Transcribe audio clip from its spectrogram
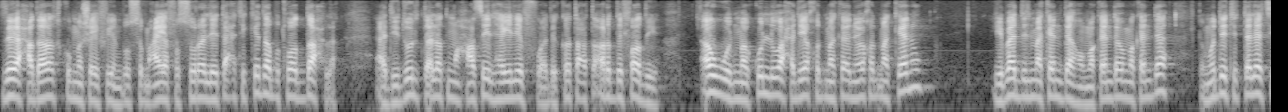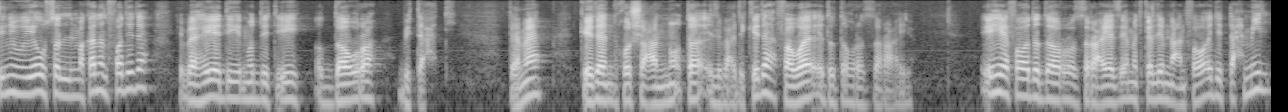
زي حضراتكم ما شايفين. بصوا معايا في الصورة اللي تحت كده بتوضح لك. أدي دول ثلاث محاصيل هيلفوا أدي قطعة أرض فاضية. أول ما كل واحد ياخد مكانه ياخد مكانه يبدل المكان ده ومكان ده ومكان ده لمدة الثلاث سنين ويوصل للمكان الفاضي ده يبقى هي دي مدة إيه؟ الدورة بتاعتي. تمام؟ كده نخش على النقطة اللي بعد كده فوائد الدورة الزراعية. إيه هي فوائد الدورة الزراعية؟ زي ما اتكلمنا عن فوائد التحميل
